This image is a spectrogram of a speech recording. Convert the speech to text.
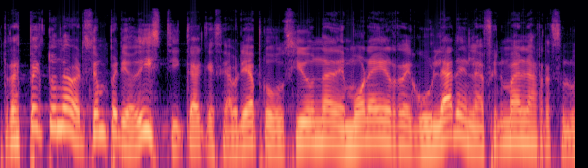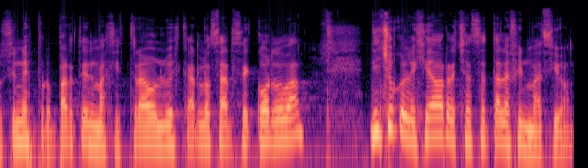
Respecto a una versión periodística que se habría producido una demora irregular en la firma de las resoluciones por parte del magistrado Luis Carlos Arce Córdoba, dicho colegiado rechaza tal afirmación.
